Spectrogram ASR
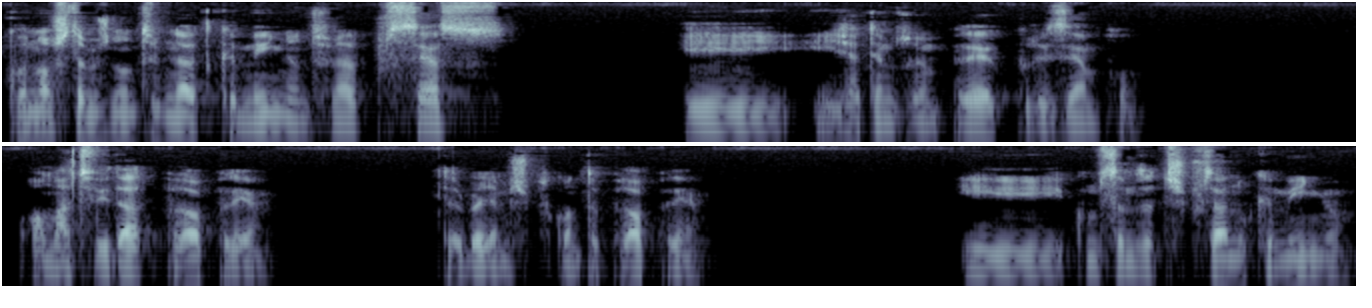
quando nós estamos num determinado caminho, num determinado processo e, e já temos um emprego, por exemplo, ou uma atividade própria, trabalhamos por conta própria e começamos a despertar no caminho,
